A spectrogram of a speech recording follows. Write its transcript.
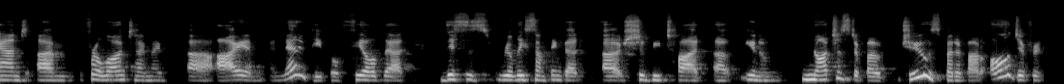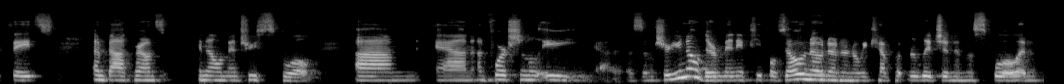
And um, for a long time, I've, uh, I and, and, many people feel that this is really something that uh, should be taught, uh, you know, not just about Jews, but about all different faiths and backgrounds in elementary school. Um, and unfortunately, as I'm sure you know, there are many people say, oh, no, no, no, no, we can't put religion in the school. And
